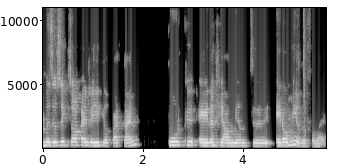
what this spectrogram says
mas eu sei que só arranjei aquele part-time porque era realmente, era o medo a falar.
